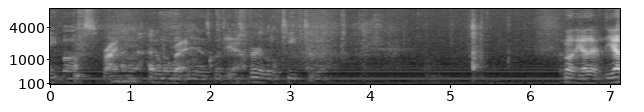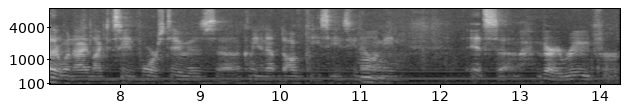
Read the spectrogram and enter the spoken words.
eight bucks. Right. I don't- I don't know what it Right. is, but there's Yeah. very little teeth to it. Well, the other, the other one I'd like to see enforced too is uh, cleaning up dog feces, you know, I Mhm. mean, it's uh, very rude for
